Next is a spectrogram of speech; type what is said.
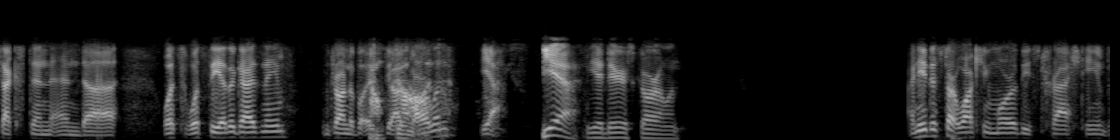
Sexton and uh what's what's the other guy's name? I'm drawing to oh, uh, Garland. Yeah. Yeah, yeah, Darius Garland. I need to start watching more of these trash teams.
